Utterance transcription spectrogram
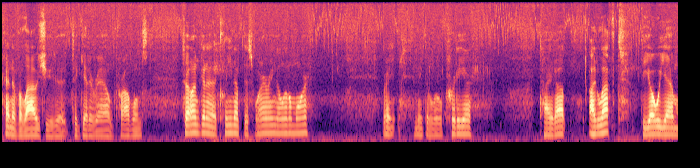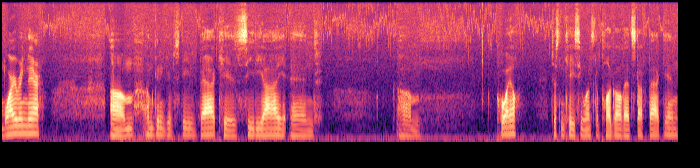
kind of allows you to to get around problems. So I'm gonna clean up this wiring a little more right make it a little prettier. Tie it up. I left the OEM wiring there. Um, I'm gonna give Steve back his CDI and um, coil just in case he wants to plug all that stuff back in.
